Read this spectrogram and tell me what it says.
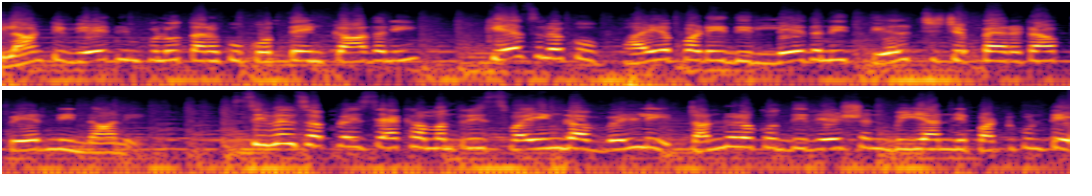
ఇలాంటి వేధింపులు తనకు కొత్తేం కాదని కేసులకు భయపడేది లేదని తేల్చి చెప్పారట పేర్ని నాని. సివిల్ సప్లై శాఖ మంత్రి స్వయంగా వెళ్ళి టన్నుల కొద్ది రేషన్ బియ్యాన్ని పట్టుకుంటే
